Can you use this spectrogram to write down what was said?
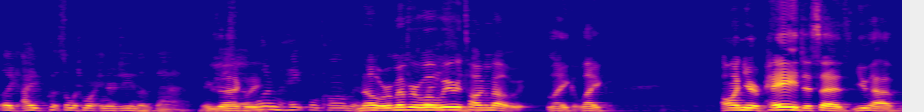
like I put so much more energy into that. Just Exactly. one hateful comment. No, remember what we were talking about? Like, like on your page, it says you have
